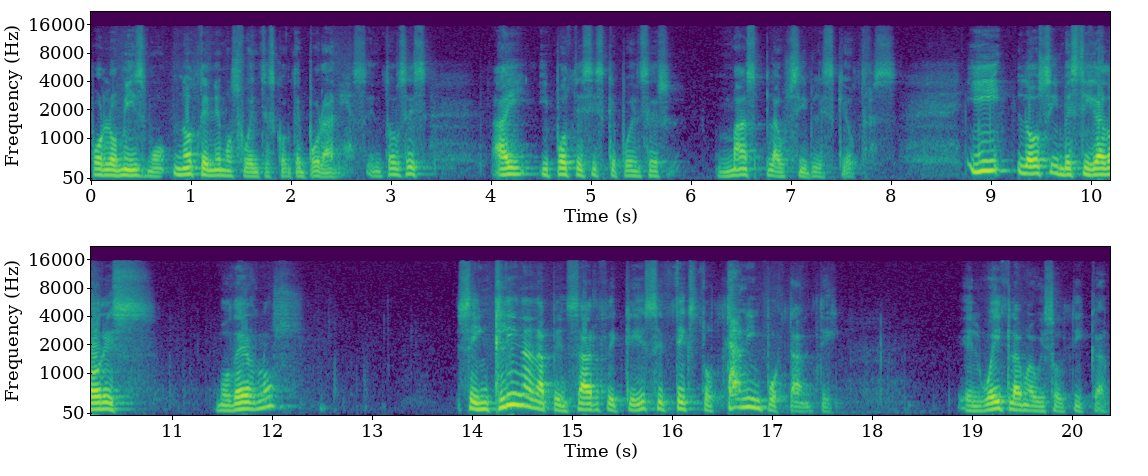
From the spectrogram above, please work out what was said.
Por lo mismo, no tenemos fuentes contemporáneas. Entonces, hay hipótesis que pueden ser más plausibles que otras. Y los investigadores modernos se inclinan a pensar de que ese texto tan importante, el Huisoltica,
